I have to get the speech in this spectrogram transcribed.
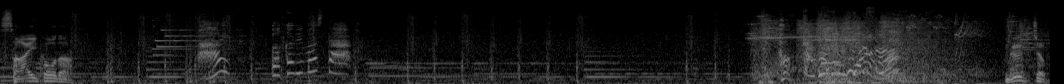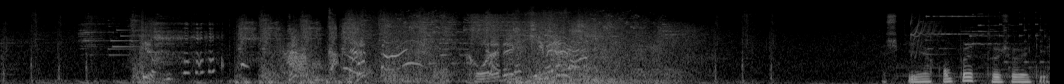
最高だはいわかりましたグッジョブ Acho que já completou, deixa eu ver aqui.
